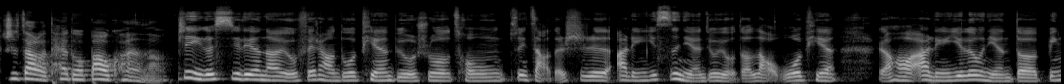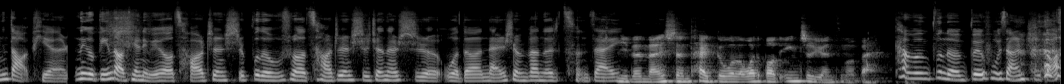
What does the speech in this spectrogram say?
制造了太多爆款了。这一个系列呢有非常多篇，比如说从最早的是二零一四年就有的老挝篇，然后二零一六年的冰岛篇，那个冰岛篇里面有曹正奭，不得不说曹正奭真的是我的男神般的存在。你的男神太多了，What about 殷志源怎么办？他 们不能被互相知道。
